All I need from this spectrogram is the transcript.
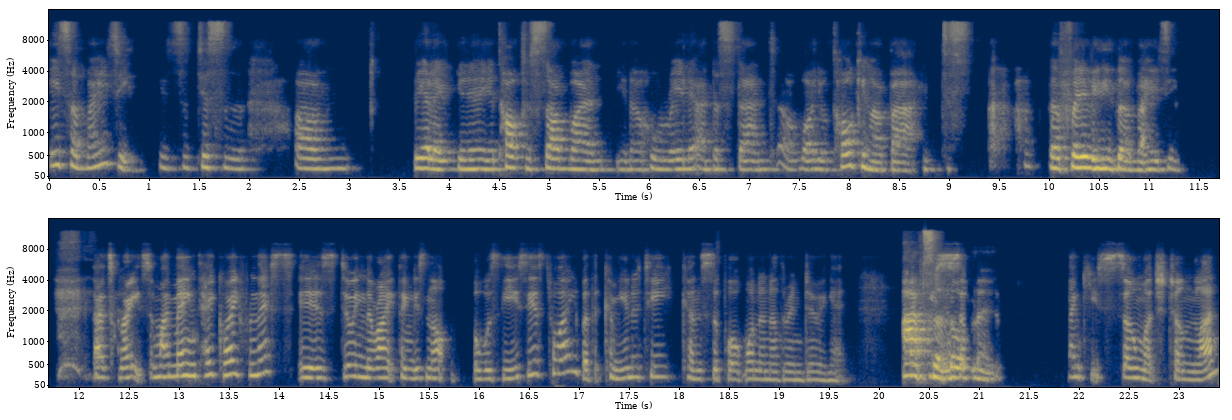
it's amazing. It's just um, really, you know, you talk to someone, you know, who really understands uh, what you're talking about. It's just, the feeling is amazing. That's great. So my main takeaway from this is doing the right thing is not always the easiest way, but the community can support one another in doing it. Absolutely. Thank you so, thank you so much, Chun Lan.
